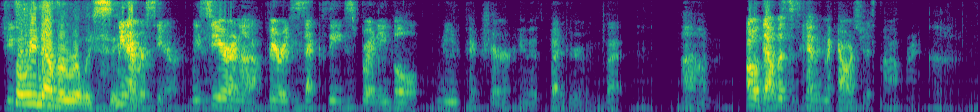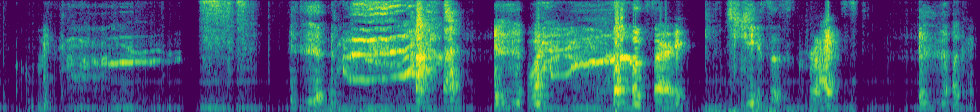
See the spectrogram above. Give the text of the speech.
she's. But we never really see. we her. never see her. We see her in a very sexy spread eagle nude picture in his bedroom, but um. Oh, that was Kevin McAllister's mom, right? Oh my god. I'm sorry. Jesus Christ. Okay.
